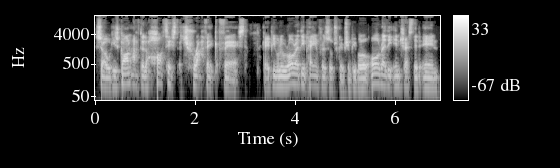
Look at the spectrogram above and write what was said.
So he's gone after the hottest traffic first. Okay, people who are already paying for a subscription, people who are already interested in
